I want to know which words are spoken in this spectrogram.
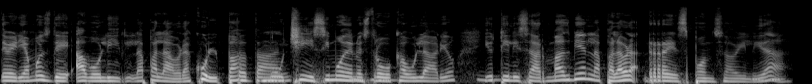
deberíamos de abolir la palabra culpa Total. muchísimo de nuestro vocabulario y utilizar más bien la palabra responsabilidad.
